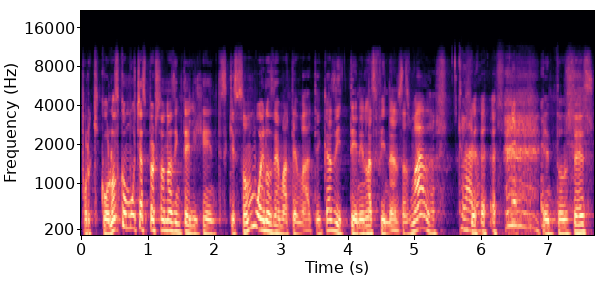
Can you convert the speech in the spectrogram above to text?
porque conozco muchas personas inteligentes que son buenos de matemáticas y tienen las finanzas malas. Claro. Entonces,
